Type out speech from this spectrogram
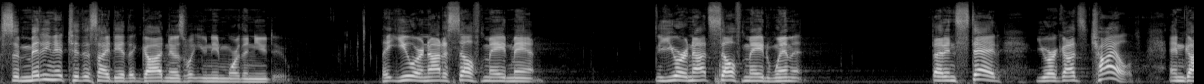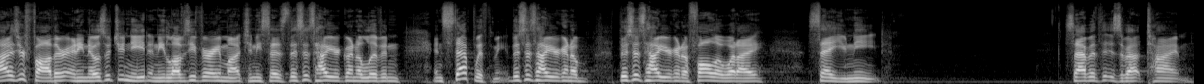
submitting it to this idea that God knows what you need more than you do. That you are not a self made man, that you are not self made women. That instead, you are God's child. And God is your father, and He knows what you need, and He loves you very much. And He says, This is how you're going to live in, in step with me. This is how you're going to, this is how you're going to follow what I say you need. Sabbath is about time.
